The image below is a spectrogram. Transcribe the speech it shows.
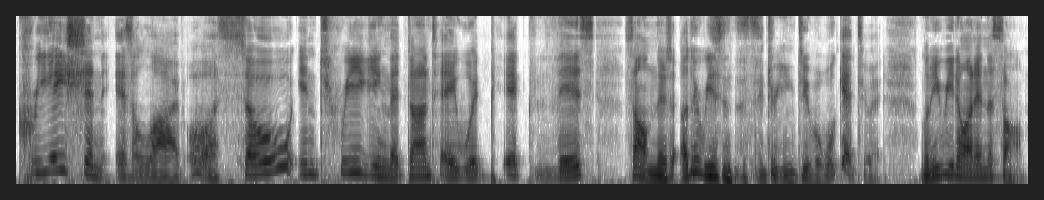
creation is alive. Oh, so intriguing that Dante would pick this psalm. There's other reasons it's intriguing too, but we'll get to it. Let me read on in the psalm.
